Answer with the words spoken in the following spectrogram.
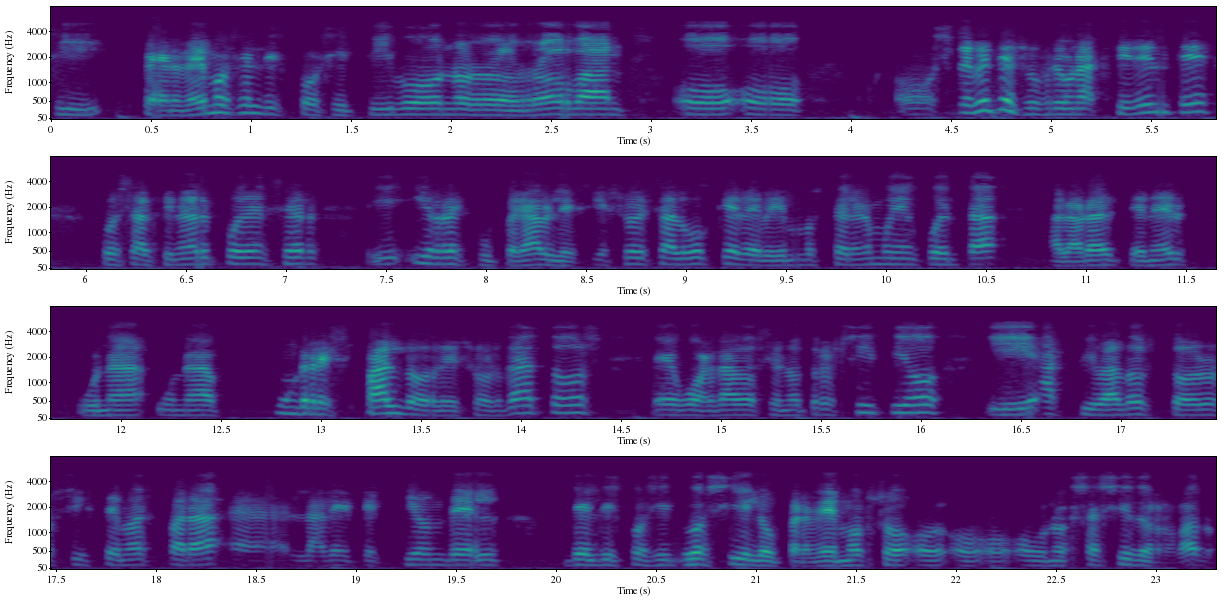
si perdemos el dispositivo, nos lo roban o, simplemente sufre un accidente, pues al final pueden ser irrecuperables. Y eso es algo que debemos tener muy en cuenta a la hora de tener una, un respaldo de esos datos guardados en otro sitio y activados todos los sistemas para la detección del del dispositivo si lo perdemos o, nos ha sido robado.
